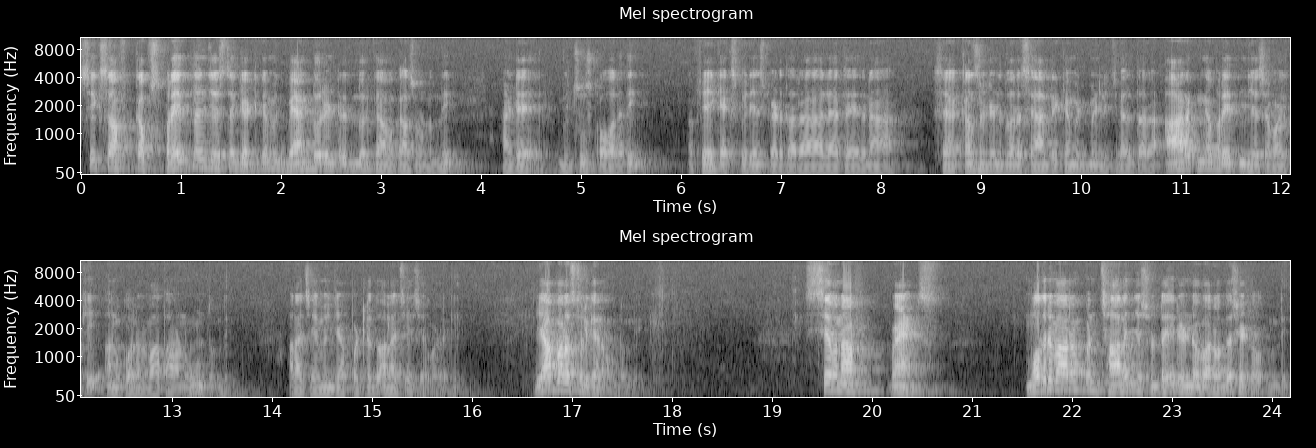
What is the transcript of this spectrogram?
సిక్స్ ఆఫ్ కప్స్ ప్రయత్నం చేస్తే గట్టిగా మీకు బ్యాక్ డోర్ ఎంట్రీ దొరికే అవకాశం ఉంటుంది. అంటే మీరు చూసుకోవాలి అది. ఫేక్ ఎక్స్పీరియన్స్ పెడతారా? లేకపోతే ఏదైనా కన్సల్టెంట్ ద్వారా శాలరీ కమిట్మెంట్ ఇచ్చి వెళ్తారా? ఆ రకంగా ప్రయత్నం చేసే వాళ్ళకి అనుకూలమైన వాతావరణం ఉంటుంది. అలా చేయమని చెప్పట్లేదు అలా చేసే వాళ్ళకి. వ్యాపారస్తులకి ఎలా ఉంటుంది? సెవెన్ ఆఫ్ వ్యాండ్స్ మొదటి వారం కొంచెం ఛాలెంజెస్ ఉంటాయి రెండో వారం అంతా సెట్ అవుతుంది.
